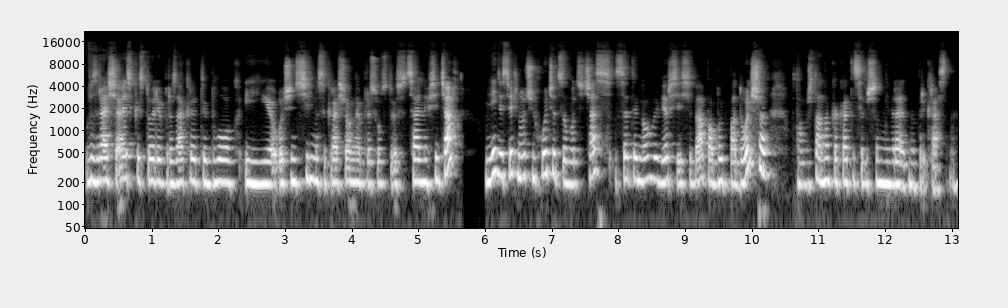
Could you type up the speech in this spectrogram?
Возвращаясь к истории про закрытый блог и очень сильно сокращенное присутствие в социальных сетях, мне действительно очень хочется вот сейчас с этой новой версией себя побыть подольше, потому что она какая-то совершенно невероятно прекрасная.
